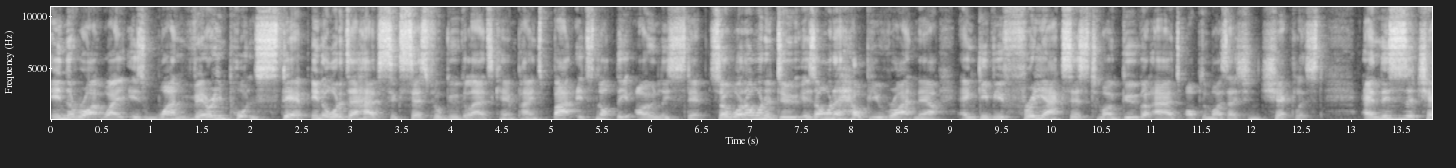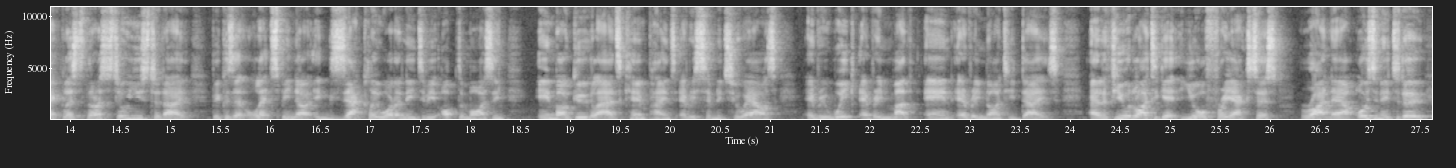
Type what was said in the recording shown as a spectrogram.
in the right way is one very important step in order to have successful Google Ads campaigns, but it's not the only step. So what I wanna do is I wanna help you right now and give you free access to my Google Ads optimization checklist. And this is a checklist that I still use today because it lets me know exactly what I need to be optimizing in my Google Ads campaigns every 72 hours, every week, every month, and every 90 days. And if you would like to get your free access right now, all you need to do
